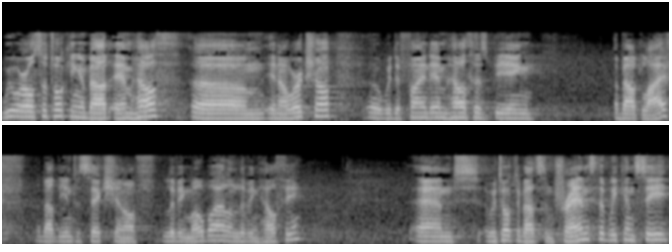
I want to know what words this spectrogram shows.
we were also talking about mHealth um, in our workshop. Uh, we defined mHealth as being about life, about the intersection of living mobile and living healthy. And we talked about some trends that we can see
